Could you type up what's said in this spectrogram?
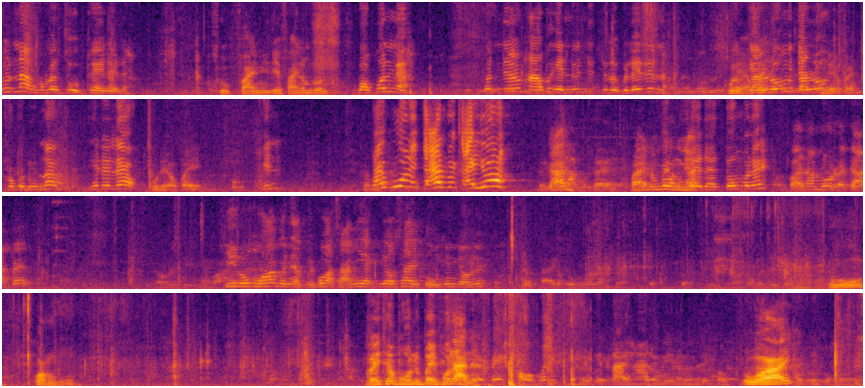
รถน้ำเขาไปสูบเทเลยนะสูบไฟนี่เด้ไฟน้ำร้อนบอกเพิ่นแม่เพิ่นน้ำหาไปเห็นด้วยตลอดไปเลยเด้อน่ะผู้ใดจาเอานไปลงจานลงผู้ใดเอาไปเขาไปดูดน้ำเฮ็ดได้แล้วผู้ใดเอาไปกิน ไปพูดอาจารย์ไปไกลอยู่อาจารย์ไฟน้ำร้อนเนี่ยไปได้ตรงไปเลยไฟน้ำร้อนอาจารย์ไปขี่ลงหมอไปเนี่ยไปพ่อสารเนี่ยเลี้ยวไส้ตรงอย่างเดียวเลยโอ้กล่องนี้ใบเทอร์โบหรือใบโพล่าเนี่ยแบกเข่าเพิ่นนี่ก็ตายห้าแล้ววิมันไม่เข้าว้าย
